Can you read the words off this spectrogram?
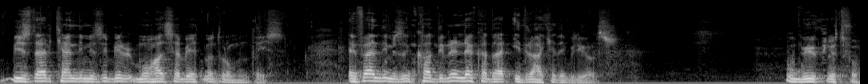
bizler kendimizi bir muhasebe etme durumundayız. Efendimizin kadrini ne kadar idrak edebiliyoruz? Bu büyük lütfu.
